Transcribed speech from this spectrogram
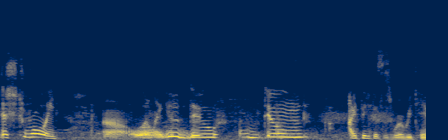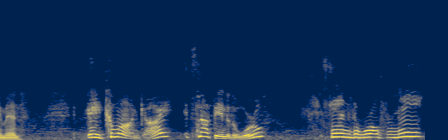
Destroyed. Oh, what am I gonna do? I'm doomed. I think this is where we came in. Hey, come on, guy. It's not the end of the world. It's the end of the world for me.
